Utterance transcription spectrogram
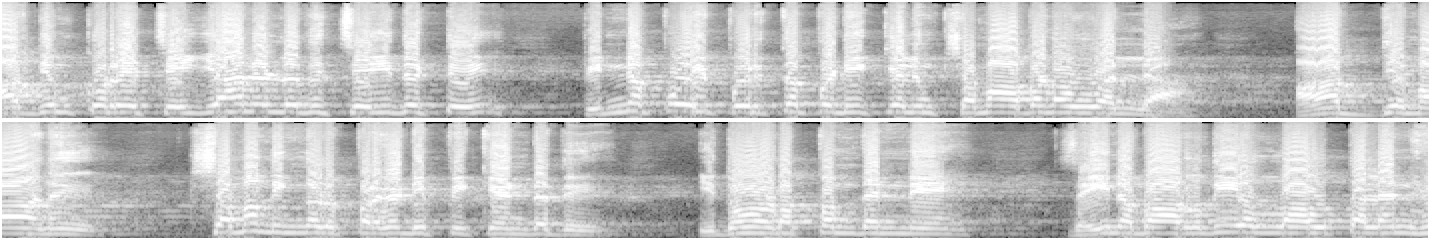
ആദ്യം കുറെ ചെയ്യാനുള്ളത് ചെയ്തിട്ട് പിന്നെ പോയി പൊരുത്തപ്പെടിക്കലും ക്ഷമാപണവും അല്ല ആദ്യമാണ് ക്ഷമ നിങ്ങൾ പ്രകടിപ്പിക്കേണ്ടത്. ഇതോടൊപ്പം തന്നെ സൈനബ റളിയല്ലാഹു തലൻഹ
